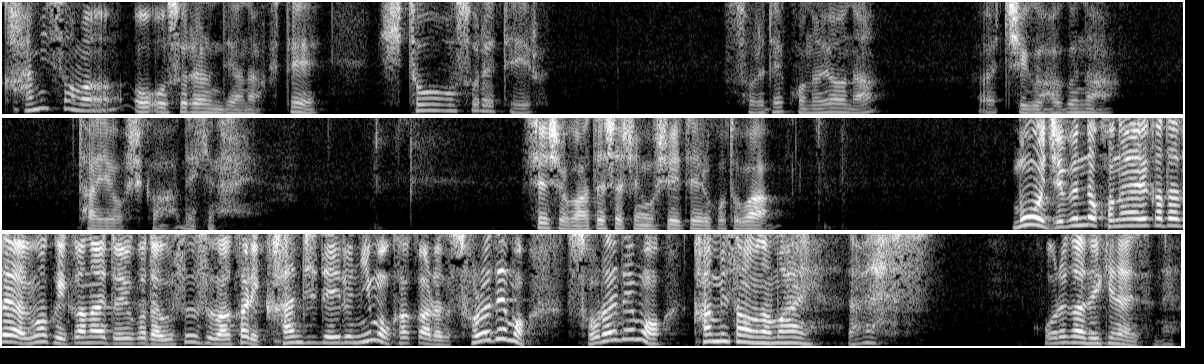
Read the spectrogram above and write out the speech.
神様を恐れるんではなくて、人を恐れている。それでこのようなちぐはぐな対応しかできない。聖書が私たちに教えていることは、もう自分のこのやり方ではうまくいかないということは薄々分かり感じているにもかかわらず、それでも、それでも神様の前にダメです。これができないですね。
